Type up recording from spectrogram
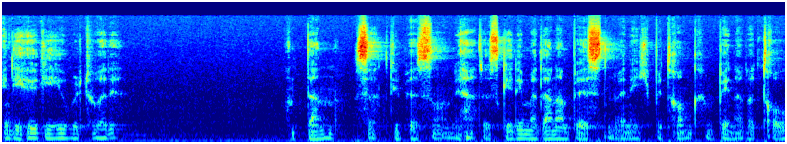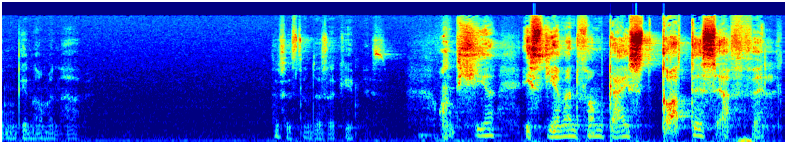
in die Höhe gejubelt wurde. Und dann sagt die Person, ja, das geht immer dann am besten, wenn ich betrunken bin oder Drogen genommen habe. Das ist dann das Ergebnis. Und hier ist jemand vom Geist Gottes erfüllt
